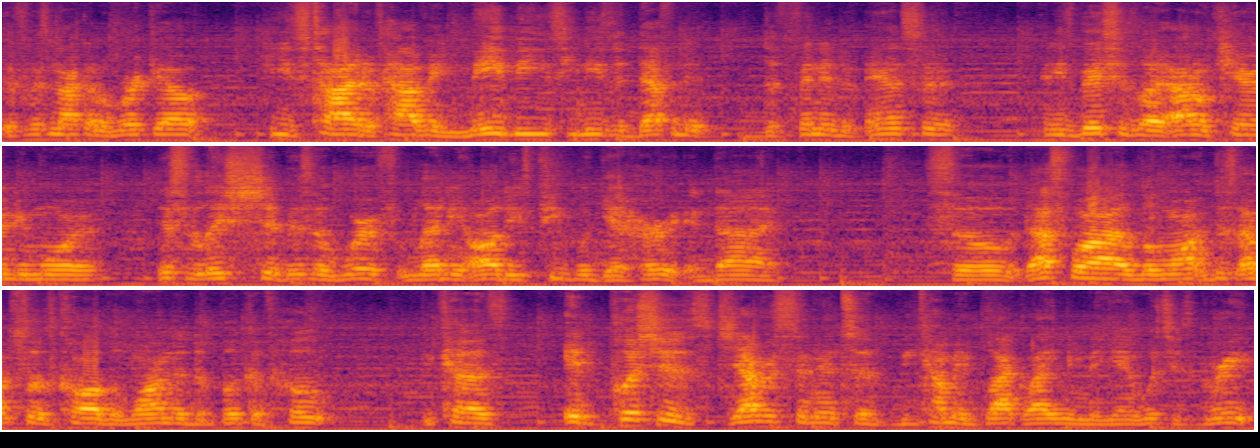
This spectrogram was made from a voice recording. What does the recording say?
if it's not gonna work out, he's tired of having maybes. He needs a definite definitive answer, and he's basically like, I don't care anymore. This relationship isn't worth letting all these people get hurt and die. So that's why LaWanda, this episode is called LaWanda, the Book of Hope, because it pushes Jefferson into becoming Black Lightning again, which is great.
